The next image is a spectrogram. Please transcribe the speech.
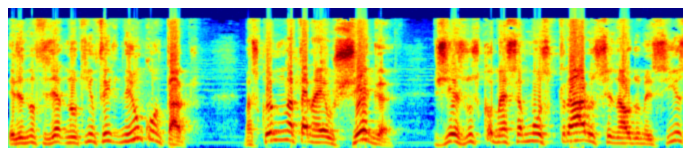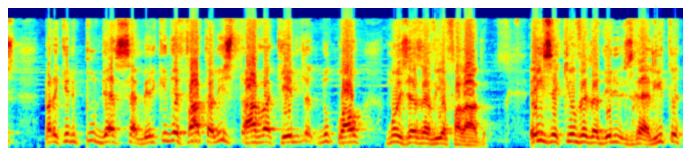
eles não, fizeram, não tinham feito nenhum contato. Mas quando Natanael chega, Jesus começa a mostrar o sinal do Messias para que ele pudesse saber que de fato ali estava aquele do qual Moisés havia falado. Eis aqui um verdadeiro israelita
